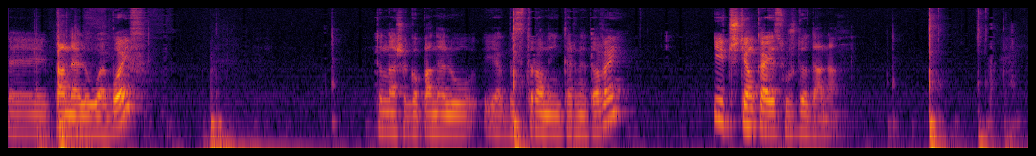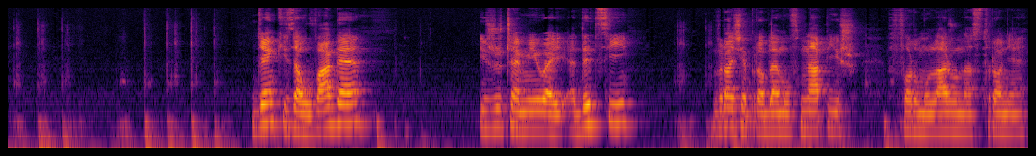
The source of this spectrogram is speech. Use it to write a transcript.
y, panelu WebWave. Do naszego panelu jakby strony internetowej. I czcionka jest już dodana. Dzięki za uwagę i życzę miłej edycji. W razie problemów napisz w formularzu na stronie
